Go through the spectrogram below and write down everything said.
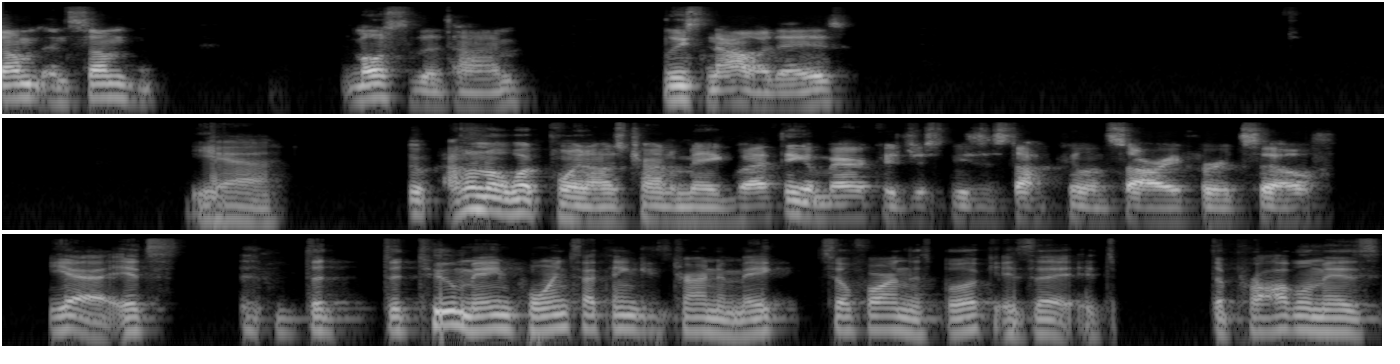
some, in some, most of the time, at least nowadays. Yeah. I don't know what point I was trying to make, but I think America just needs to stop feeling sorry for itself. Yeah, it's the the two main points I think he's trying to make so far in this book is that it's the problem is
